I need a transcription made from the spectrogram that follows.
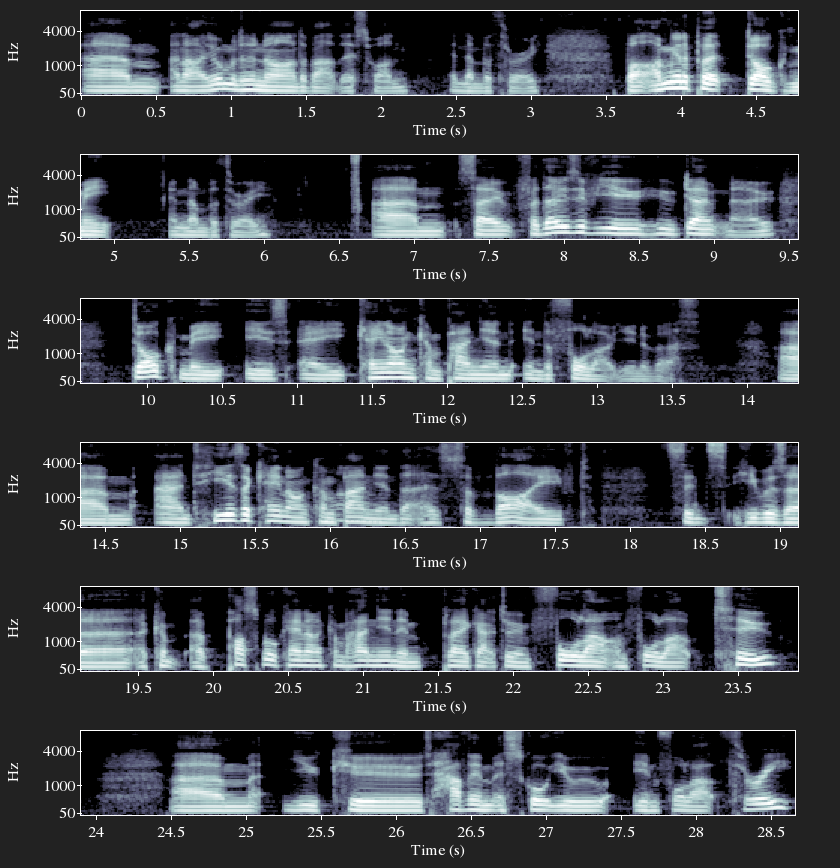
um, and I almost annoyed about this one in number three, but I'm going to put dog meat in number three. Um, so, for those of you who don't know, dog meat is a canine companion in the Fallout universe, um, and he is a canine companion that has survived since he was a, a, a possible canine companion in player character in Fallout and Fallout Two. Um, you could have him escort you in Fallout 3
